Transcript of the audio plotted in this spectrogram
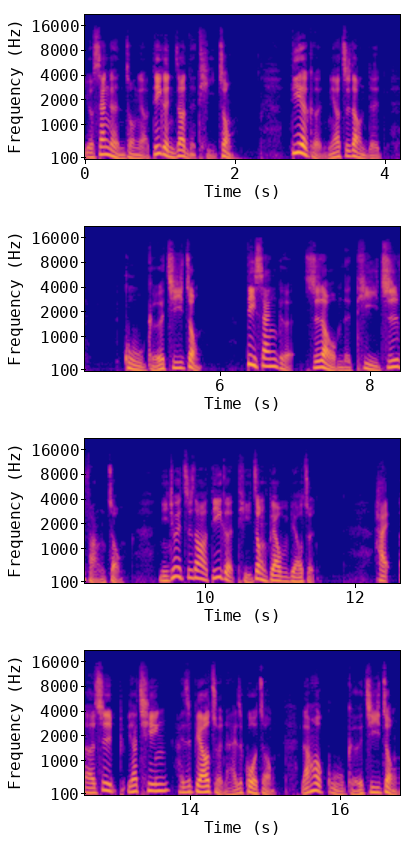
有三个很重要。第一个，你知道你的体重；第二个，你要知道你的骨骼肌重；第三个，知道我们的体脂肪重。你就会知道第一个体重标不标准，还呃是比较轻还是标准还是过重。然后骨骼肌重，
